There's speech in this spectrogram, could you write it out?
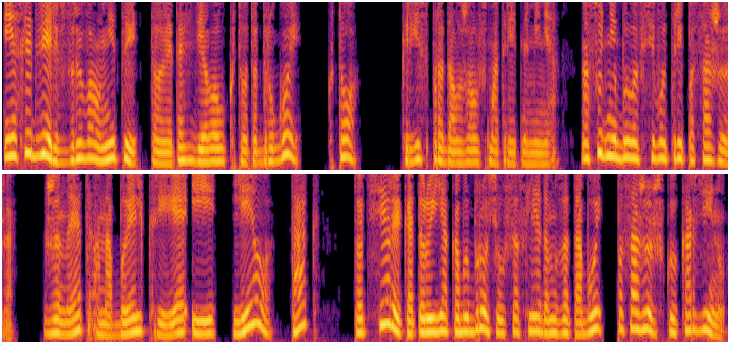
Если дверь взрывал не ты, то это сделал кто-то другой. Кто? Крис продолжал смотреть на меня. На судне было всего три пассажира. Джанет, Аннабель, Крия и... Лео, так? Тот серый, который якобы бросился следом за тобой в пассажирскую корзину.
